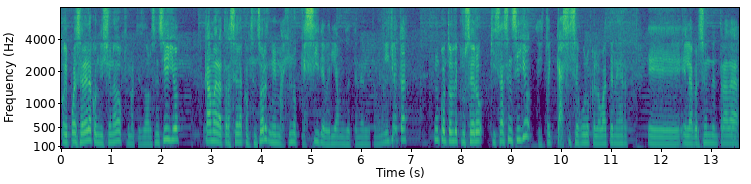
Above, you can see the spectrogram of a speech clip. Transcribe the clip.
o puede ser aire acondicionado o climatizador sencillo, cámara trasera con sensores, me imagino que sí deberíamos de tenerlo también el Jetta, un control de crucero quizás sencillo, estoy casi seguro que lo va a tener eh, en la versión de entrada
